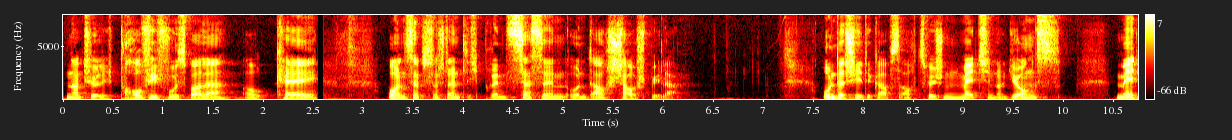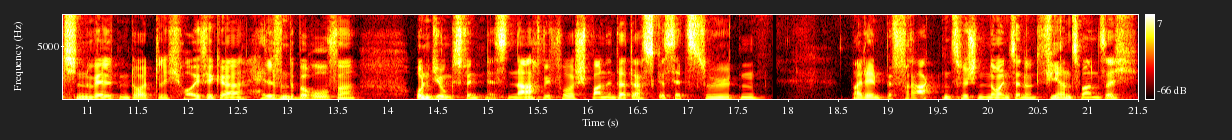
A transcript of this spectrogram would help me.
natürlich Profifußballer, okay, und selbstverständlich Prinzessin und auch Schauspieler. Unterschiede gab es auch zwischen Mädchen und Jungs. Mädchen wählten deutlich häufiger helfende Berufe und Jungs finden es nach wie vor spannender, das Gesetz zu hüten. Bei den Befragten zwischen 19 und 24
